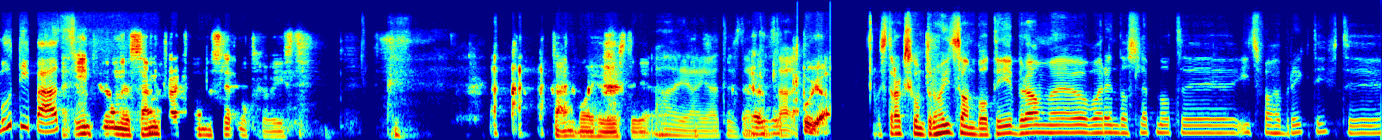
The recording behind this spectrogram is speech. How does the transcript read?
Multipath. eentje aan de soundtrack van de Slipknot geweest. Fanboy geweest, hè, ja. Ah ja, ja, het is dat. het is dat. Oeh, ja. Straks komt er nog iets aan bod, hè, Bram, eh, waarin dat Slipknot eh, iets van gebruikt heeft. eh.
